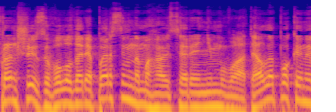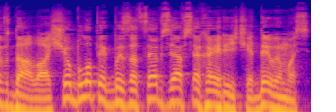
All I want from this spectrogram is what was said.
Франшизу володаря перснів намагаються реанімувати, але поки не вдало. А що було б, якби за це взявся Гай Річі? Дивимось.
